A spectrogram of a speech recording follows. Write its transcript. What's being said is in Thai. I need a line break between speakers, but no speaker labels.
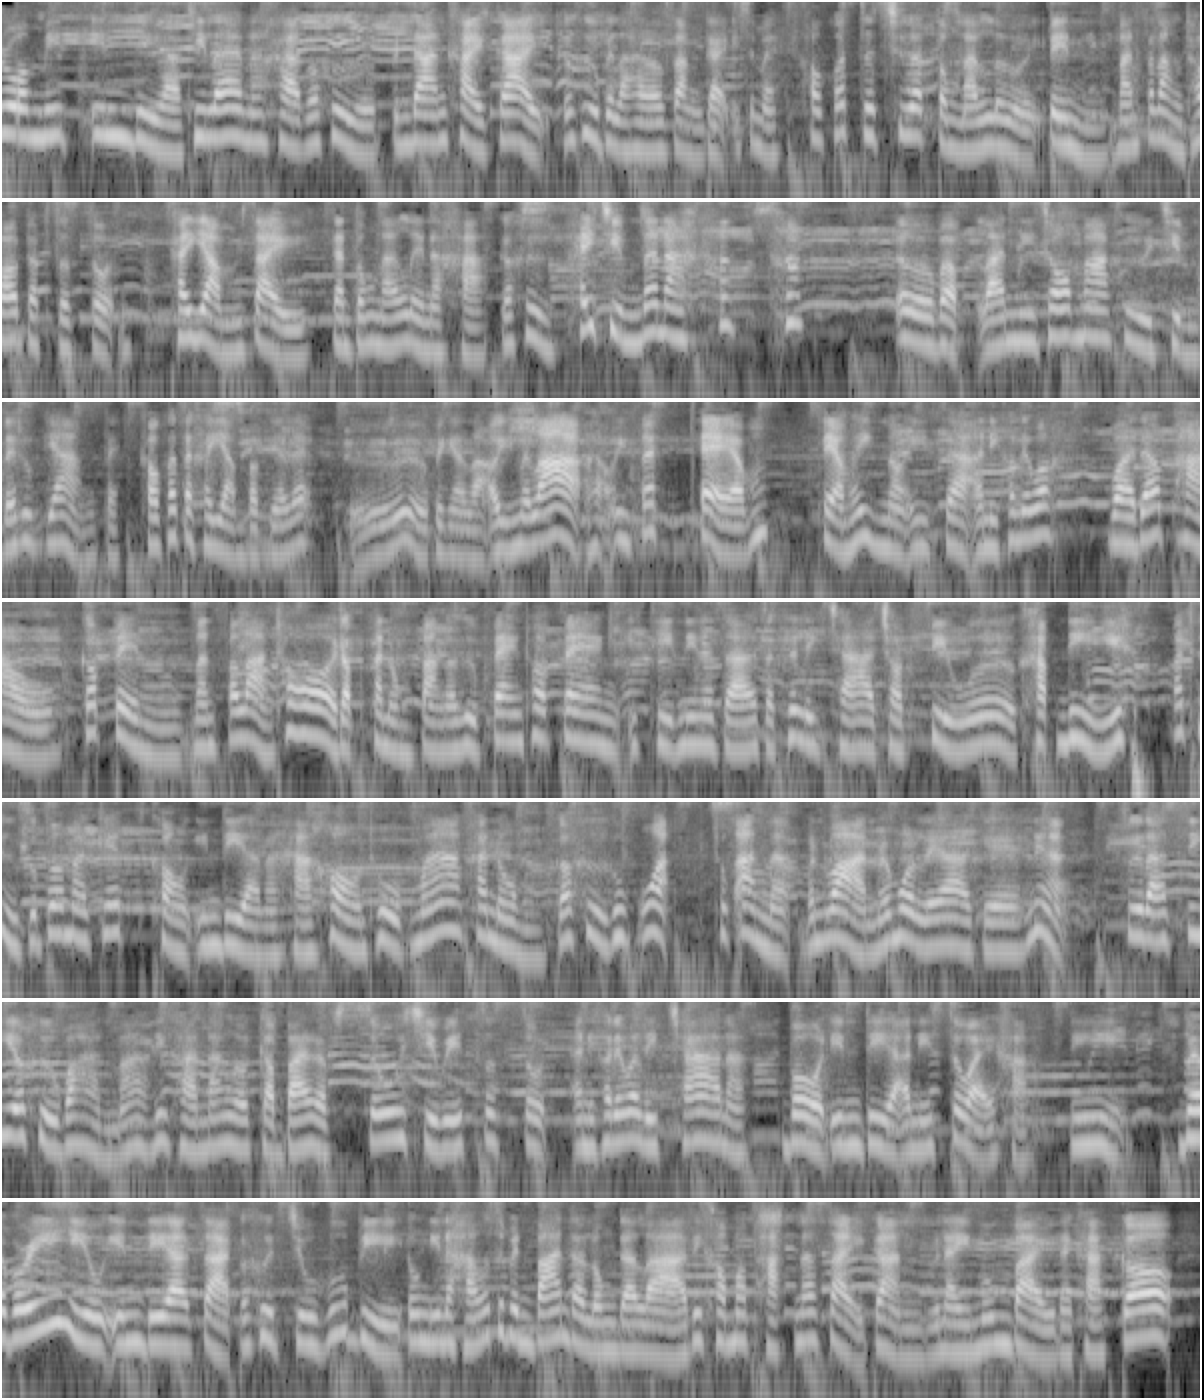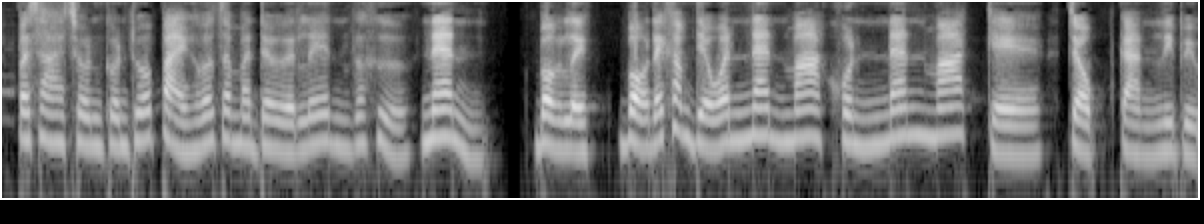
รวมมิตรอินเดียที่แรกนะคะก็คือเป็นด้านไข่ไก่ก็คือเวลาเราสั่งไก่ใช่ไหมเขาก็จะเชือดตรงนั้นเลย เป็นมันฝรั่งทอดแบบสดๆขยำใส่กันตรงนั้นเลยนะคะ ก็คือให้ชิมด้วยนะเออแบบร้านนี้ชอบมากคือชิมได้ทุกอย่าง แต่เขาก็จะขยำแบบนี้แหละเออเป็นไงล่ะเอาอีกไหมล่ะเอาอีกสักแถมแถมให้อีกหน่อยอีกจ้ะอันนี้เขาเรียกว่า วาดาเผา ก็เป็นมันฝรั่งทอดกับขนมปังก็คือแป้งทอดแป้ง อีกทีนี่นะจ๊ะจะขึ้นลิกชาช็อตฟิวเวอร์ขับหนีมาถึงซูเปอร์มาร์เก็ตของอินเดียนะคะของถูกมากขนมก็คือทุกว่ะทุกอันน่ะมันหวานไปหมดเลยอะแกเนี่ยซื้อลาซี่ก็คือหวานมากที่ค้านั่งรถกลับบ้านแบบสู้ชีวิตสุดๆ อันนี้เขาเรียกว่าลิชานะ โบสถ์อินเดียอันนี้สวยค่ะ นี่ เบเบอรี่ฮิลอินเดียจากก็คือจูฮูบีตรงนี้นะคะก็จะเป็นบ้านดารงดาราที่เขามาพักหน้าใส่กันในมุมไบนะคะ ก็ประชาชนคนทั่วไปเขาก็จะมาเดินเล่นก็คือแน่น บอกเลย บอกได้คำเดียวว่าแน่นมากคนแน่นมากเกจบกันรีวิว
